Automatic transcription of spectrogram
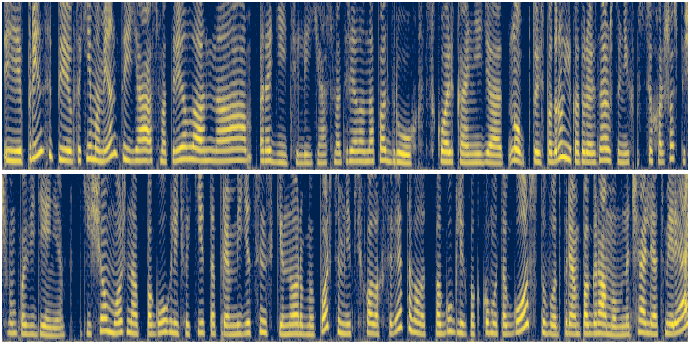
и, в принципе, в такие моменты я смотрела на родителей, я смотрела на подруг, сколько они едят. Ну, то есть подруги, которые я знаю, что у них все хорошо с пищевым поведением. Еще можно погуглить какие-то прям медицинские нормы порций. Мне психолог советовал погуглить по какому-то ГОСТу, вот прям по граммам вначале отмеряй,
